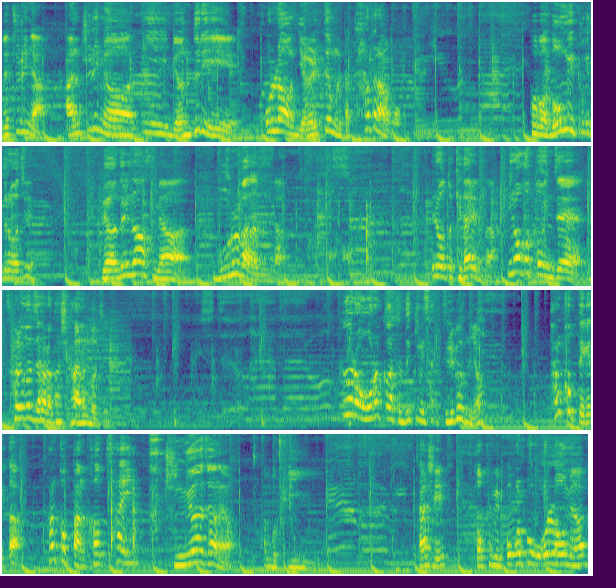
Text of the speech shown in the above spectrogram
왜 줄이냐? 안 줄이면 이 면들이 올라온 열 때문에 다 타더라고. 봐봐, 너무 이쁘게 들어가지? 면을 넣었으면 물을 받아준다. 이러고 또 기다리는 거야. 이러고 또 이제 설거지 하러 다시 가는 거지. 끓어오를 것 같은 느낌이 싹 들거든요. 한 컵 되겠다. 한 컵 반 컵 사이 중요하지 않아요. 한번 휘. 다시 거품이 뽀글뽀글 올라오면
